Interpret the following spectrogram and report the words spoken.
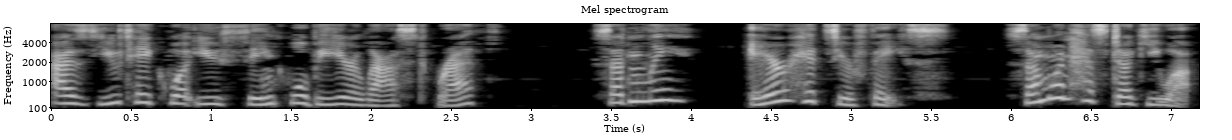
As you take what you think will be your last breath, suddenly air hits your face. Someone has dug you up,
